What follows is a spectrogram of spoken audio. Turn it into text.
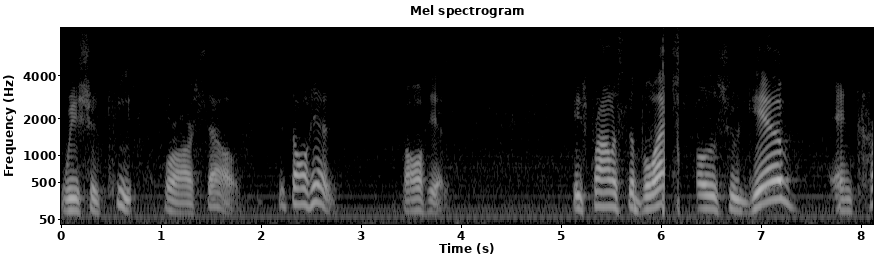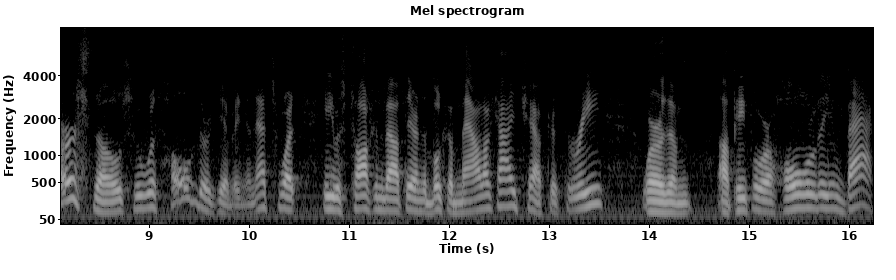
we should keep for ourselves. It's all his. It's all his. He's promised to bless those who give and curse those who withhold their giving. And that's what he was talking about there in the book of Malachi, chapter 3, where the uh, people were holding back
